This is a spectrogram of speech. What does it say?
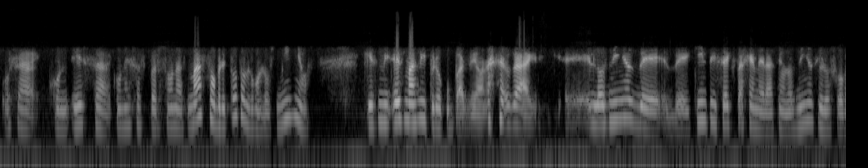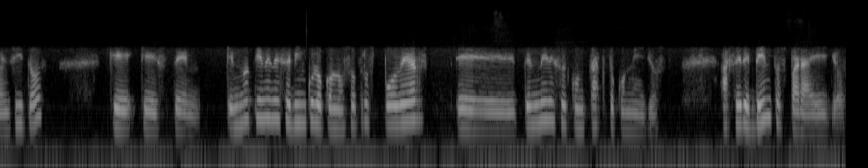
o sea, con esa, con esas personas, más sobre todo con los niños, que es mi, es más mi preocupación, o sea, eh, los niños de, quinta y sexta generación, los niños y los jovencitos, que, que este, que no tienen ese vínculo con nosotros, poder eh, tener ese contacto con ellos, hacer eventos para ellos.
